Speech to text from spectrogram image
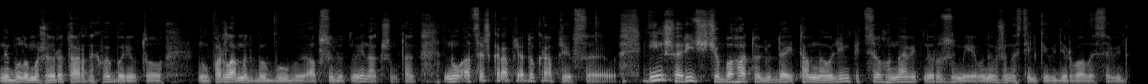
не було мажоритарних виборів, то ну, парламент би був би абсолютно інакшим. Так? Ну а це ж крапля до краплі все. Інша річ, що багато людей там на Олімпі цього навіть не розуміє. Вони вже настільки відірвалися від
